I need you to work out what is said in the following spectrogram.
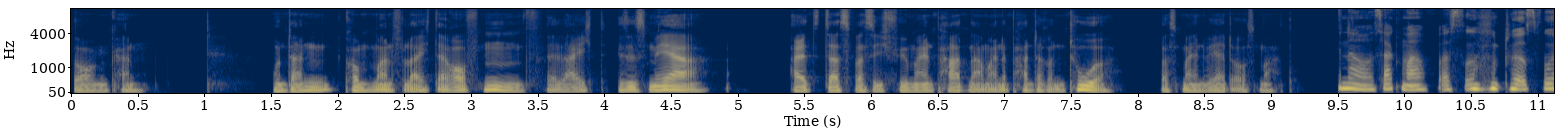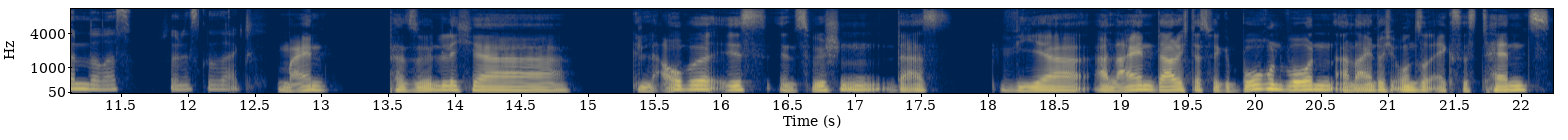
sorgen kann? Und dann kommt man vielleicht darauf, hm, vielleicht ist es mehr als das, was ich für meinen Partner, meine Partnerin tue, was meinen Wert ausmacht. Genau, sag mal, was du, du hast vorhin so was Schönes gesagt. Mein persönlicher Glaube ist inzwischen, dass wir allein dadurch, dass wir geboren wurden, allein durch unsere Existenz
